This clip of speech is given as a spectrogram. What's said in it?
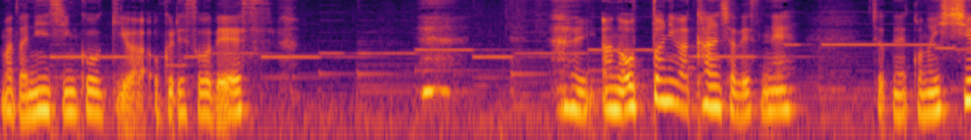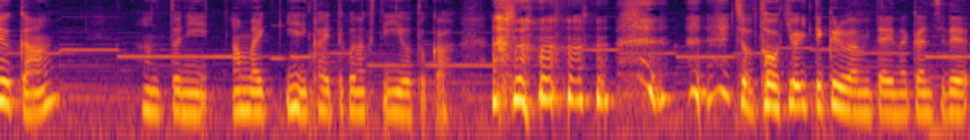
まだ妊娠後期は遅れそうです。はい。あの夫には感謝ですね。ちょっとねこの1週間本当にあんまり家に帰ってこなくていいよとか。ちょっと東京行ってくるわみたいな感じで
